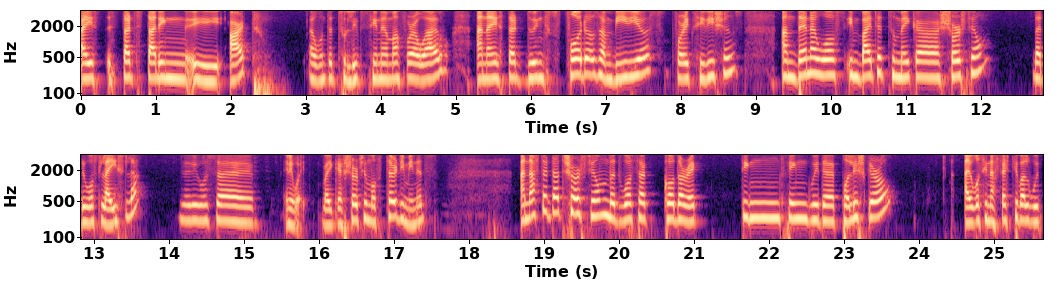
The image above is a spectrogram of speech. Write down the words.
I started studying uh, art. I wanted to leave cinema for a while, and I started doing photos and videos for exhibitions. And then I was invited to make a short film that it was La Isla. That it was uh, anyway like a short film of 30 minutes. And after that short film, that was a co-directing thing with a Polish girl. I was in a festival with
